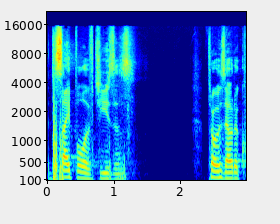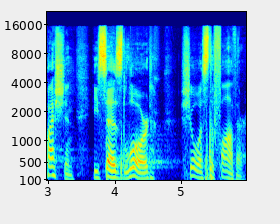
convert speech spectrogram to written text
a disciple of Jesus, throws out a question. He says, Lord, show us the Father.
